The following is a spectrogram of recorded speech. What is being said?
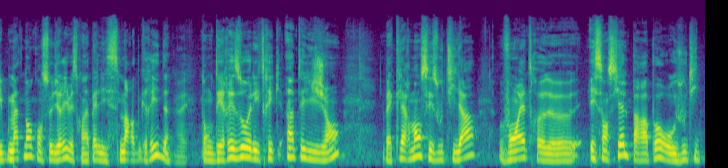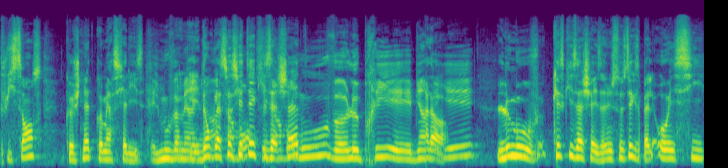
Et maintenant qu'on se dirige vers ce qu'on appelle les smart grids, donc des réseaux électriques intelligents, ben clairement, ces outils-là vont être euh, essentiels par rapport aux outils de puissance que Schneider commercialise. Et le move américain. Et donc la société qu'ils achètent. Bon move, le prix est bien Alors, payé. Le move, qu'est-ce qu'ils achètent? Ils ont une société qui s'appelle OSI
